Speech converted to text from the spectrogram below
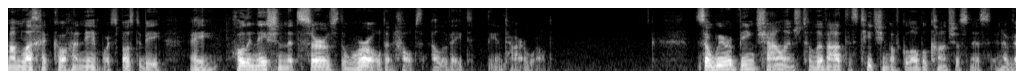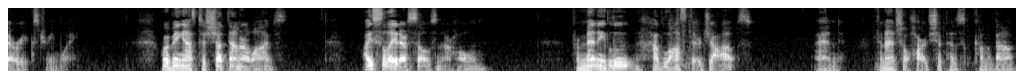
Mamlechet Kohanim. We're supposed to be a holy nation that serves the world and helps elevate the entire world. So we're being challenged to live out this teaching of global consciousness in a very extreme way. We're being asked to shut down our lives, isolate ourselves in our home. For many have lost their jobs and financial hardship has come about.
